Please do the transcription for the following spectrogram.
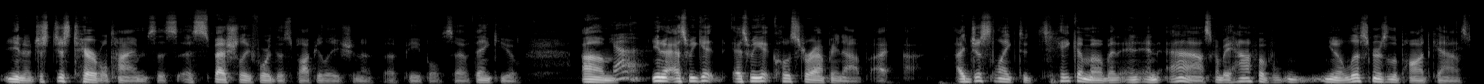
you know just just terrible times especially for this population of, of people. So thank you um, yeah. You know, as we get as we get close to wrapping up, I I just like to take a moment and, and ask on behalf of you know listeners of the podcast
